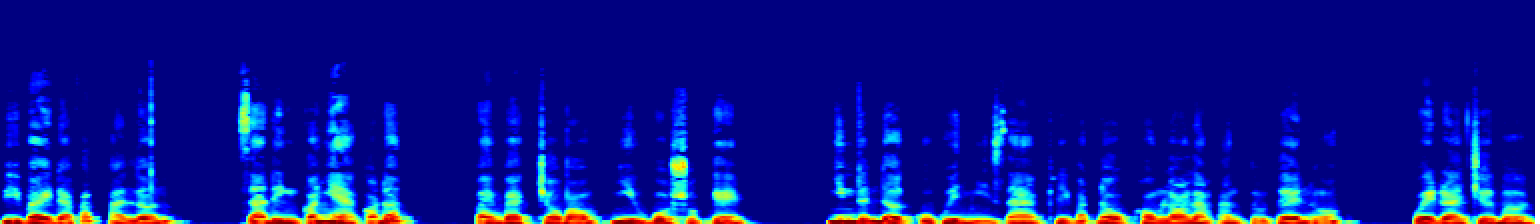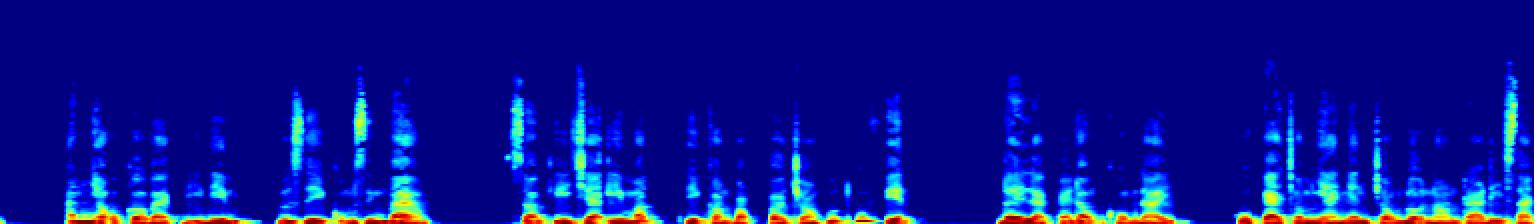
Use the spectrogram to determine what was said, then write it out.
vì vậy đã phát tài lớn. Gia đình có nhà có đất, vàng bạc châu báu nhiều vô số kể. Nhưng đến đợt của quyền nhị gia thì bắt đầu không lo làm ăn tử tế nữa. Quay ra chơi bời, ăn nhậu cờ bạc đĩ điếm, thứ gì cũng dính vào. Sau khi cha y mất thì còn bọc vào trò hút thuốc viện. Đây là cái động không đáy, của cả trong nhà nhanh chóng đội nón ra đi sạch.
